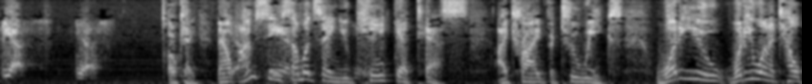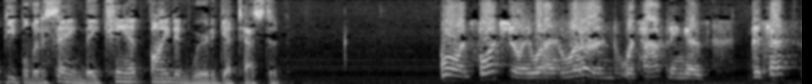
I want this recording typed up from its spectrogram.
yes, yes. Okay. Now Yeah. I'm seeing Yeah. someone saying you can't get tests. I tried for two weeks. What do you What do you want to tell people that are saying they can't find anywhere to get tested? Well, unfortunately, what I learned what's happening is the tests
